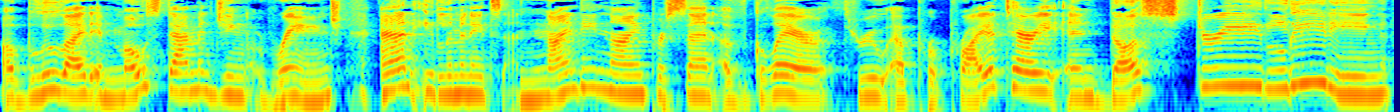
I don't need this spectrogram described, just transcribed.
of blue light in most damaging range and eliminates 99% of glare through a proprietary industry leading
